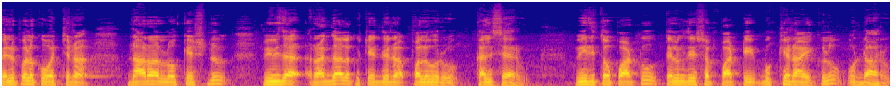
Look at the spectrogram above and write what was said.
వెలుపలకు వచ్చిన నారా లోకేష్ను వివిధ రంగాలకు చెందిన పలువురు కలిశారు. వీరితో పాటు తెలుగుదేశం పార్టీ ముఖ్య నాయకులు ఉన్నారు.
